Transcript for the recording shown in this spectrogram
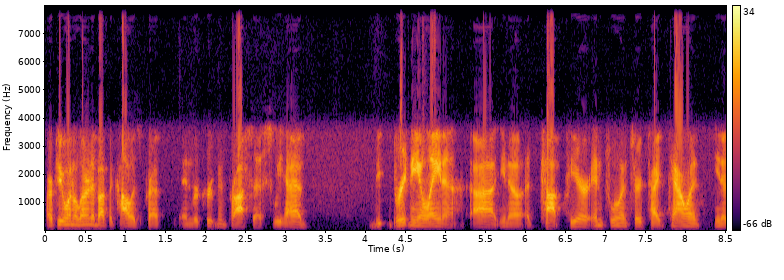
Or if you want to learn about the college prep and recruitment process, we have Brittany Elena, uh, you know, a top tier influencer type talent, you know,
